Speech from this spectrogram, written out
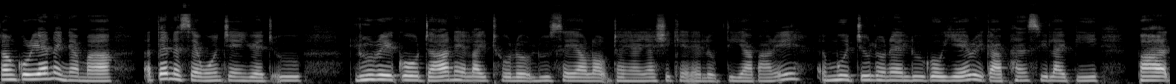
တောင်ကိုရီးယားနိုင်ငံမှာအသက်20ဝန်းကျင်အရွယ်တူလူတွေကိုဓာတ်နဲ့လိုက်ထိုးလို့လူ10ယောက်လောက်ဒဏ်ရာရရှိခဲ့တယ်လို့သိရပါတယ်။အမှုကျူးလွန်တဲ့လူကိုရဲတွေကဖမ်းဆီးလိုက်ပြီးဘာအ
